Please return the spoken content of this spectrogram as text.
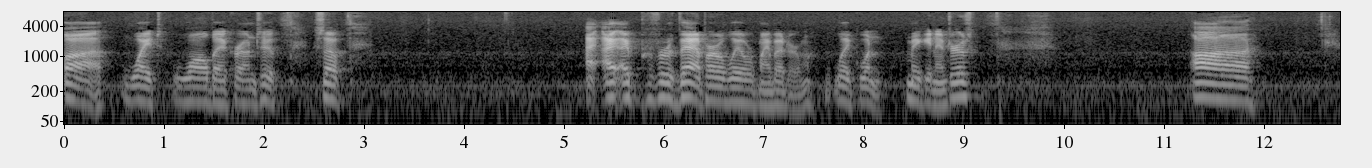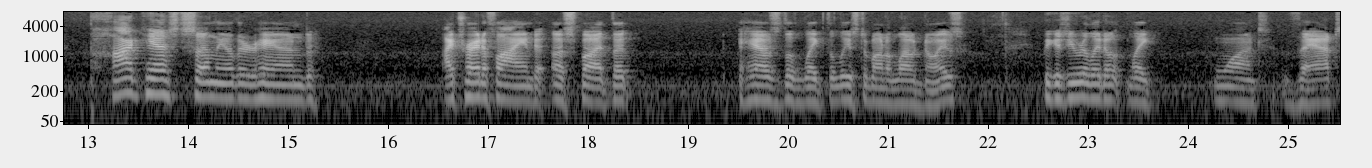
uh, white wall background too. So I, I prefer that probably over my bedroom, like when making intros. Uh, podcasts, on the other hand, I try to find a spot that has the like the least amount of loud noise, because you really don't like want that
